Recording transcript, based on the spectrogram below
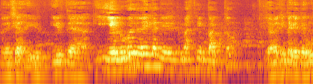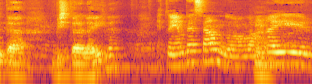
me decías, ir- irte a... ¿Y el lugar de la isla que más te impactó? Ya me dijiste que te gusta visitar la isla. Estoy empezando, vamos Mm. a ir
